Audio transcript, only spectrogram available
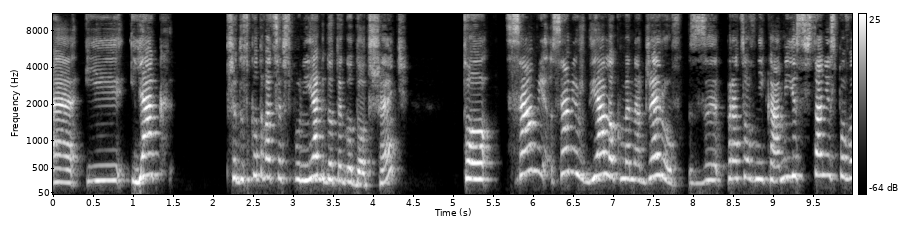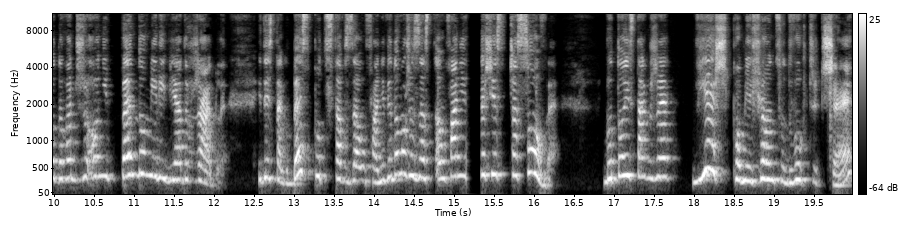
e, i jak przedyskutować sobie wspólnie, jak do tego dotrzeć, to sam, sam już dialog menadżerów z pracownikami jest w stanie spowodować, że oni będą mieli wiatr w żagle. I to jest tak, bez podstaw zaufania. Wiadomo, że zaufanie też jest czasowe, bo to jest tak, że wiesz po miesiącu, dwóch czy trzech,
